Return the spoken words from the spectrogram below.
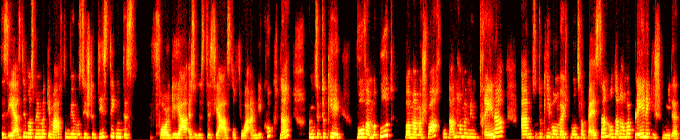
Das erste, was wir immer gemacht haben, wir haben uns die Statistiken des Folgejahr, also des, des Jahres davor angeguckt ne? und gesagt, okay, wo waren wir gut, wo waren wir schwach und dann haben wir mit dem Trainer ähm, gesagt, okay, wo möchten wir uns verbessern und dann haben wir Pläne geschmiedet.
